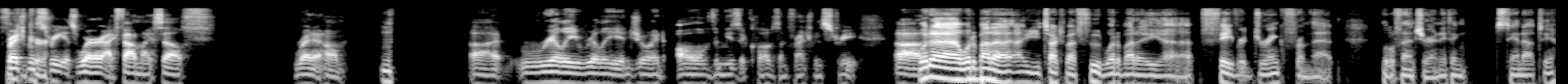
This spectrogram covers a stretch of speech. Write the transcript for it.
Frenchmen. Street is where I found myself right at home. Hmm. Uh, really, really enjoyed all of the music clubs on Frenchmen Street. Uh, What uh what about a you talked about food. What about a uh favorite drink from that little venture? Anything stand out to you?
